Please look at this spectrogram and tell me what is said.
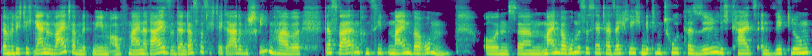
dann würde ich dich gerne weiter mitnehmen auf meine Reise. Denn das, was ich dir gerade beschrieben habe, das war im Prinzip mein Warum. Und ähm, mein Warum ist es ja tatsächlich mit dem Tool Persönlichkeitsentwicklung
